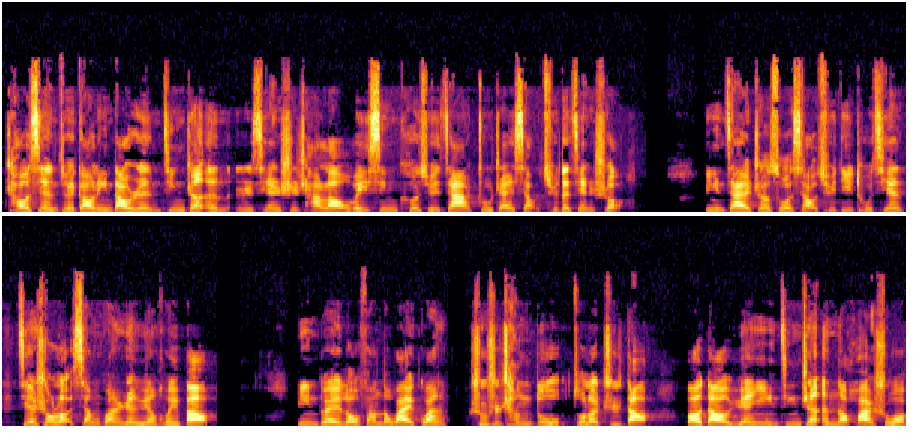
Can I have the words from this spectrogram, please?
朝鲜最高领导人金正恩日前视察了卫星科学家住宅小区的建设，并在这所小区地图前接受了相关人员汇报，并对楼房的外观、舒适程度做了指导。报道援引金正恩的话说：“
